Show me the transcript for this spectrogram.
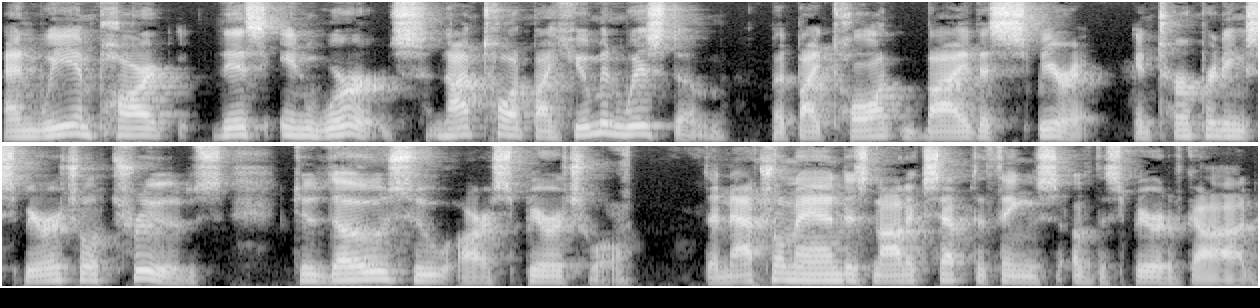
And we impart this in words, not taught by human wisdom, but by taught by the Spirit, interpreting spiritual truths to those who are spiritual. The natural man does not accept the things of the Spirit of God,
